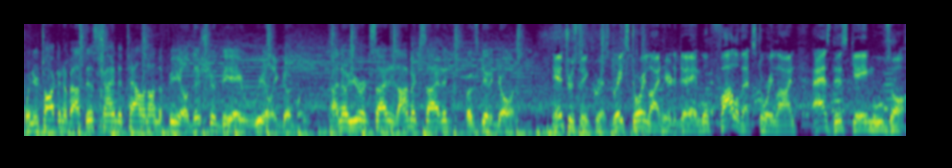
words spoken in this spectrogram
When you're talking about this kind of talent on the field, this should be a really good one. I know you're excited. I'm excited. Let's get it going. Interesting, Chris. Great storyline here today, and we'll follow that storyline as this game moves on.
